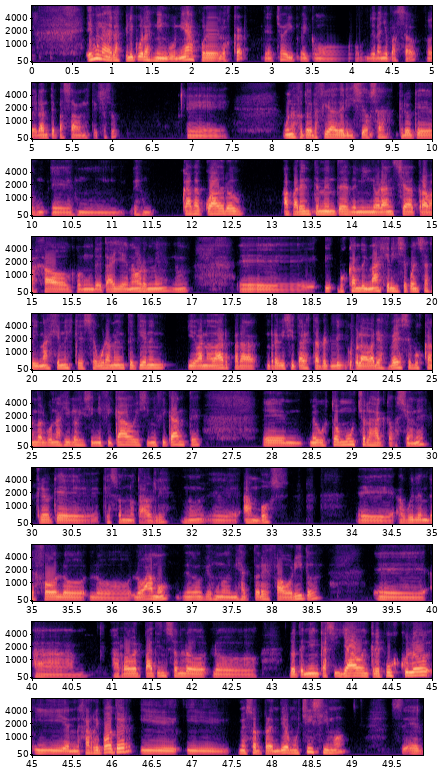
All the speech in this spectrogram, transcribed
Es una de las películas ninguneadas por el Oscar, de hecho, hay, como del año pasado, o del antepasado en este caso. Eh, una fotografía deliciosa, creo que cada cuadro aparentemente desde mi ignorancia trabajado con un detalle enorme, ¿no? Eh, buscando imágenes y secuencias de imágenes que seguramente tienen y van a dar para revisitar esta película varias veces, buscando algunos hilos y significados y significantes. Eh, me gustó mucho las actuaciones, creo que, que son notables, eh, ambos. A Willem Dafoe lo, lo, lo, amo, creo que es uno de mis actores favoritos. A, a, Robert Pattinson lo, lo tenía encasillado en Crepúsculo y en Harry Potter y, me sorprendió muchísimo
